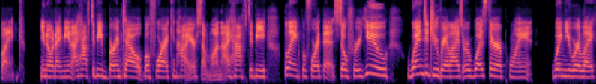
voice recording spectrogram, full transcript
blank. You know what I mean? I have to be burnt out before I can hire someone. I have to be blank before this. So for you, when did you realize, or was there a point when you were like,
